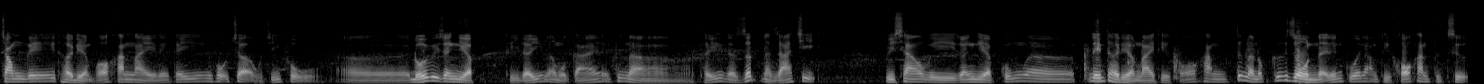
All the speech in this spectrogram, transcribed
Trong cái thời điểm khó khăn này, cái hỗ trợ của chính phủ ờ, đối với doanh nghiệp thì đấy là một cái tức là thấy là rất là giá trị. Vì sao? Vì doanh nghiệp cũng ờ, đến thời điểm này thì khó khăn, tức là nó cứ dồn lại đến cuối năm thì khó khăn thực sự.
